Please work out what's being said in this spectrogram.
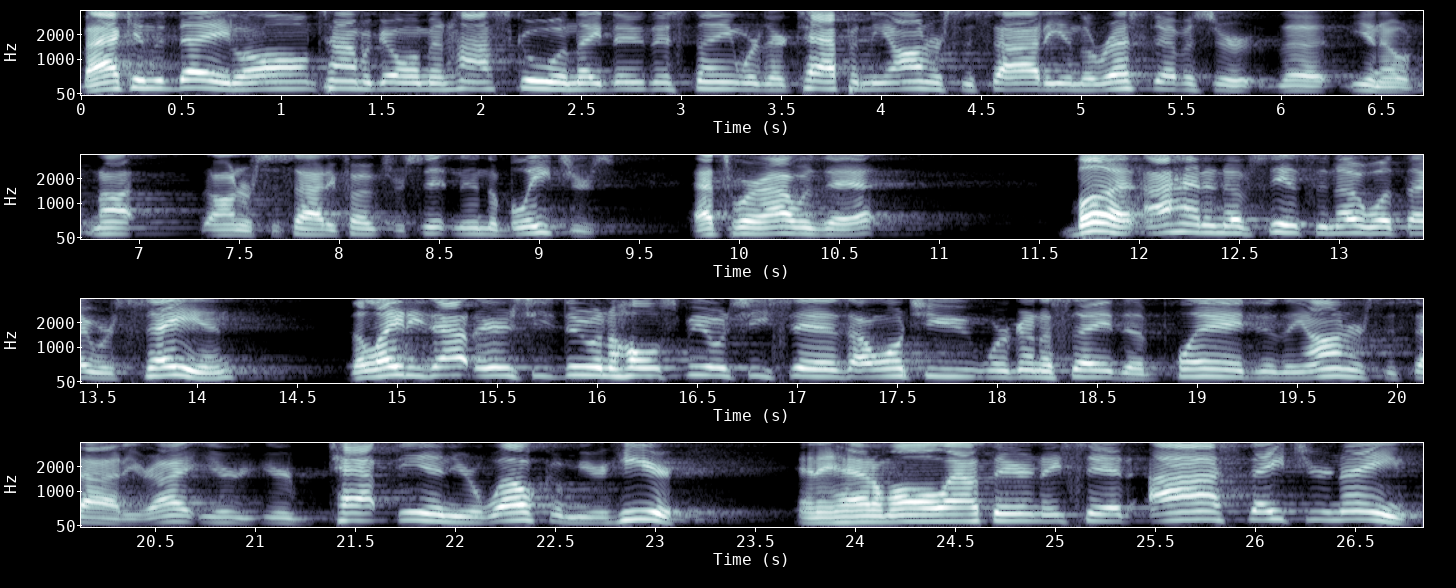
Back in the day, long time ago, I'm in high school and they do this thing where they're tapping the honor society, and the rest of us are the, you know, not honor society folks are sitting in the bleachers. That's where I was at. But I had enough sense to know what they were saying. The lady's out there and she's doing the whole spiel and she says, I want you, we're going to say the pledge of the honor society, right? You're, you're tapped in, you're welcome, you're here. And they had them all out there and they said, I state your name.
